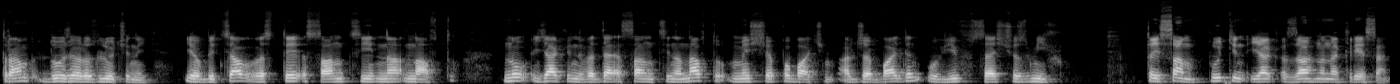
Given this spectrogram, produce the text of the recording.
Трамп дуже розлючений і обіцяв ввести санкції на нафту. Ну, як він веде санкції на нафту, ми ще побачимо, адже Байден увів все, що зміг. Та й сам Путін як загнана криса,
